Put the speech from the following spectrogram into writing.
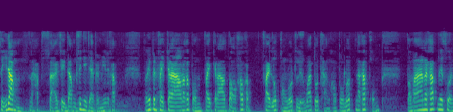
สีดำนะครับ สายสีดำเส้นใหญ่ๆแบบนี้นะครับตัวนี้เป็นไฟกราวนะครับ ผม ไฟกราวต่อเข้ากับไฟลบของรถ หรือว่าตัวถังของตัวรถนะครับ ผม ต่อมานะครับในส่วน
